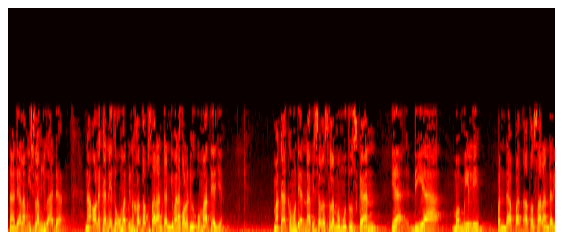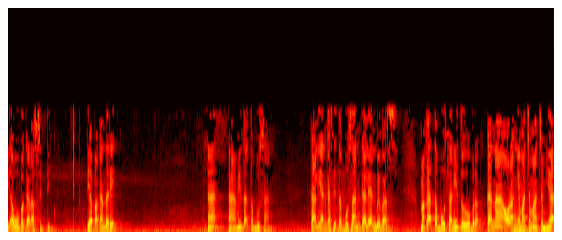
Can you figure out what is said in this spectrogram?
Nah, dalam Islam juga ada. Nah, oleh karena itu Umar bin Khattab sarankan gimana kalau dihukum mati aja. Maka kemudian Nabi sallallahu alaihi wasallam memutuskan ya, dia memilih pendapat atau saran dari Abu Bakar As-Siddiq. Diapakan tadi? Nah, nah, minta tebusan. Kalian kasih tebusan, kalian bebas. Maka tebusan itu karena orangnya macam-macam ya.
